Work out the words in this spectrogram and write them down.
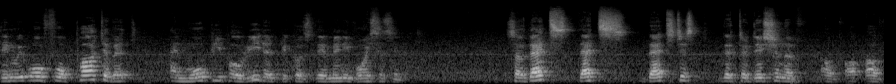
Then we all form part of it and more people read it because there are many voices in it. So that's, that's, that's just the tradition of, of, of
